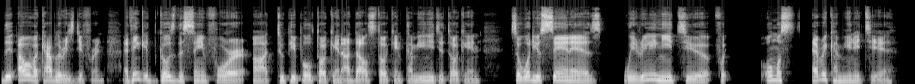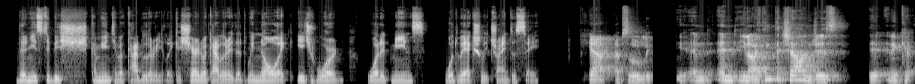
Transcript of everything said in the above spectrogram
the our vocabulary is different. I think it goes the same for uh, two people talking adults talking community talking. So what you're saying is we really need to for almost every community there needs to be sh- community vocabulary like a shared vocabulary that we know like each word what it means what we're actually trying to say. Yeah absolutely. And and you know i think the challenge is and it,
